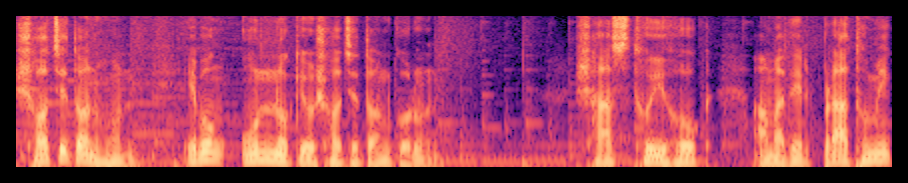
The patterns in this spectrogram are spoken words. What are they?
সচেতন হন এবং অন্যকেও সচেতন করুন। স্বাস্থ্যই হোক আমাদের প্রাথমিক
